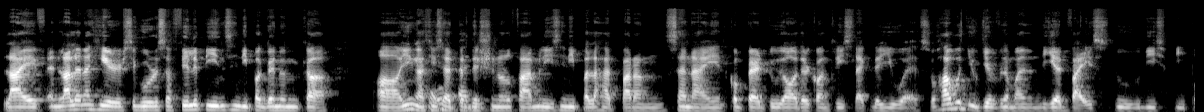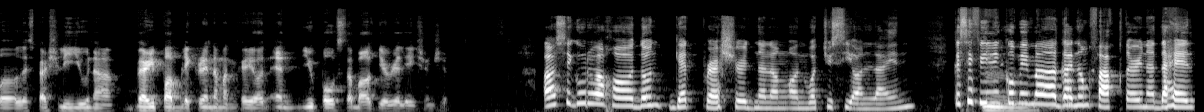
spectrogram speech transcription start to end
life and lalo na here siguro sa Philippines hindi pa ganun ka uh, yun nga, you said traditional families, hindi pa lahat parang sanay compared to other countries like the US. So how would you give naman the advice to these people, especially you na very public rin naman kayo and you post about your relationship? Ah, uh, siguro ako, don't get pressured na lang on what you see online. Kasi feeling mm. ko may hmm. mga ganong factor na dahil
